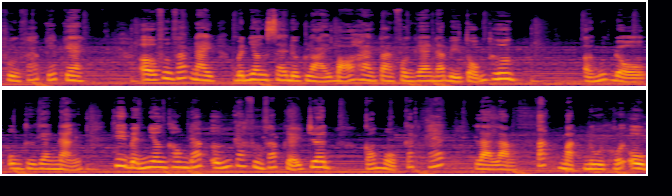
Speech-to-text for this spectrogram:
phương pháp ghép gan. Ở phương pháp này, bệnh nhân sẽ được loại bỏ hoàn toàn phần gan đã bị tổn thương. Ở mức độ ung thư gan nặng, khi bệnh nhân không đáp ứng các phương pháp kể trên, có một cách khác là làm tắc mạch nuôi khối u.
